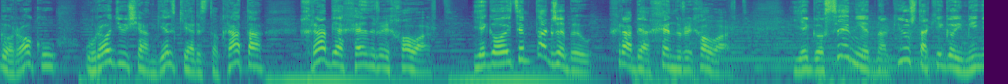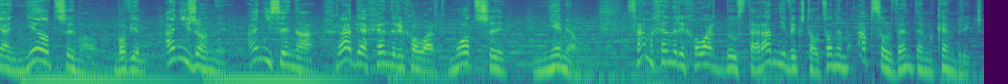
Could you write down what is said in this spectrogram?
roku urodził się angielski arystokrata hrabia Henry Howard. Jego ojcem także był hrabia Henry Howard. Jego syn jednak już takiego imienia nie otrzymał, bowiem ani żony, ani syna hrabia Henry Howard młodszy nie miał. Sam Henry Howard był starannie wykształconym absolwentem Cambridge.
